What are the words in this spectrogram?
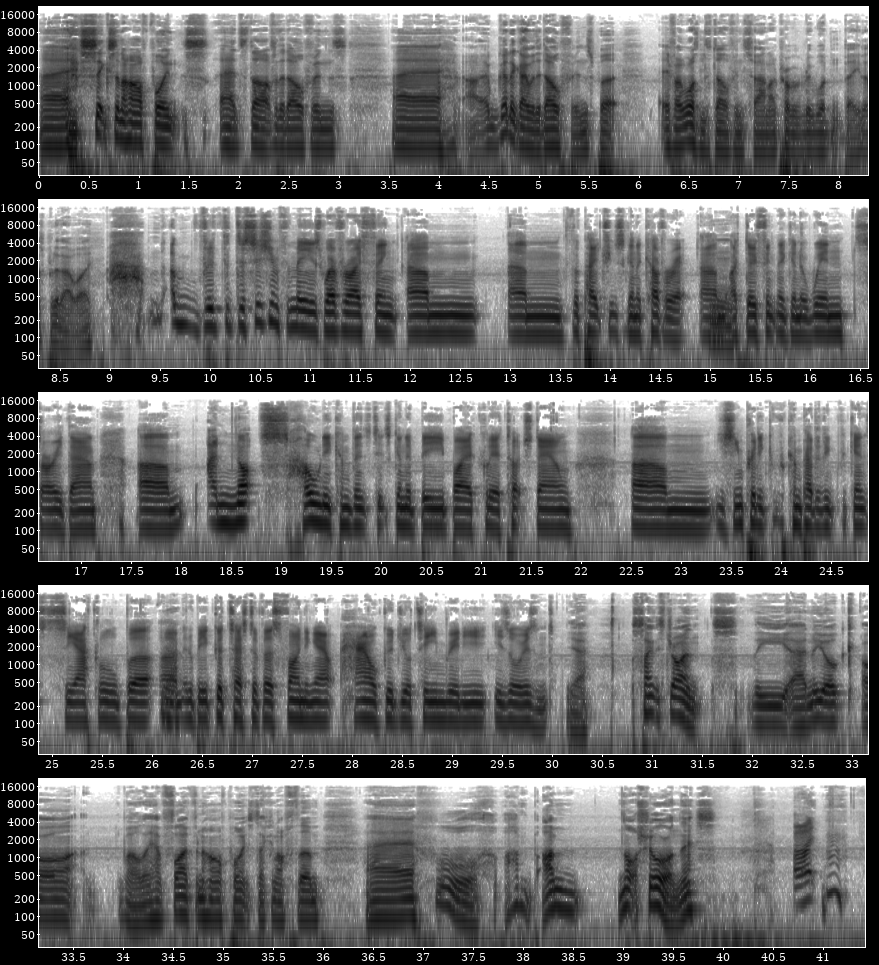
Uh, six and a half points head start for the Dolphins. Uh, I'm going to go with the Dolphins, but if I wasn't a Dolphins fan, I probably wouldn't be. Let's put it that way. Um, the, the decision for me is whether I think um, um, the Patriots are going to cover it. Um, mm. I do think they're going to win. Sorry, Dan. Um, I'm not wholly convinced it's going to be by a clear touchdown. Um, you seem pretty competitive against Seattle, but um, yeah. it'll be a good test of us finding out how good your team really is or isn't. Yeah. Saints Giants. The uh, New York are well, they have five and a half points taken off them. Uh, ooh, I'm I'm not sure on this. I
